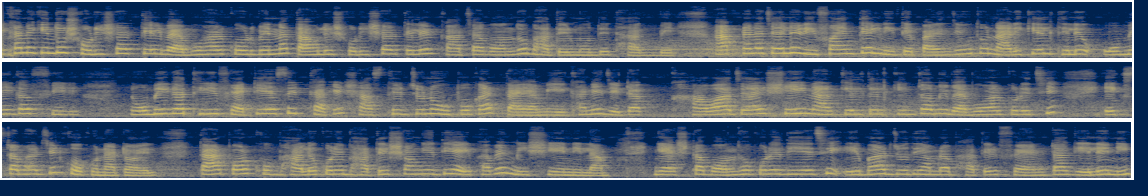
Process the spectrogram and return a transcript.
এখানে কিন্তু সরিষার তেল ব্যবহার করবেন না, তাহলে সরিষার তেলের কাঁচা গন্ধ ভাতের মধ্যে থাকবে। আপনারা চাইলে রিফাইন তেল নিতে পারেন, যেহেতু নারিকেল তেলে ওমেগা ফি ওমেগা থ্রি ফ্যাটি অ্যাসিড থাকে, স্বাস্থ্যের জন্য উপকার। তাই আমি এখানে যেটা খাওয়া যায়, সেই নারকেল তেল কিন্তু আমি ব্যবহার করেছি, এক্সট্রা ভার্জিন কোকোনাট অয়েল। তারপর খুব ভালো করে ভাতের সঙ্গে দিয়ে এইভাবে মিশিয়ে নিলাম। গ্যাসটা বন্ধ করে দিয়েছি। এবার যদি আমরা ভাতের ফ্যানটা গেলে নিই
